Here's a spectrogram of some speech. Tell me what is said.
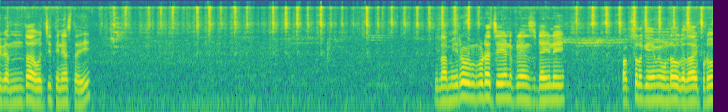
ఇవంతా వచ్చి తినేస్తాయి. ఇలా మీరు కూడా చేయండి ఫ్రెండ్స్ డైలీ. పక్షులకు ఏమీ ఉండవు కదా ఇప్పుడు.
